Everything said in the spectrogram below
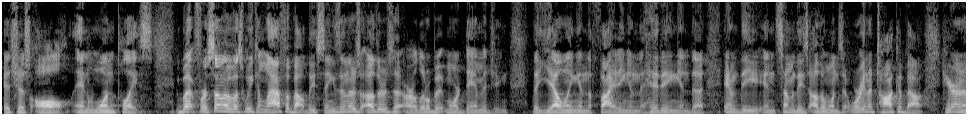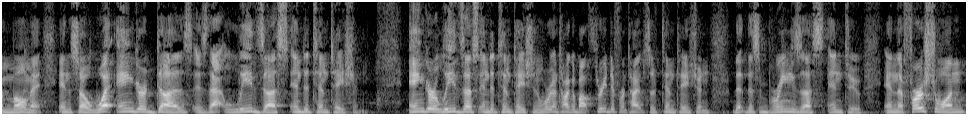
It's just all in one place. But for some of us we can laugh about these things and there's others that are a little bit more damaging. The yelling and the fighting and the hitting and the and the and some of these other ones that we're going to talk about here in a moment. And so what anger does is that leads us into temptation. Anger leads us into temptation. We're going to talk about three different types of temptation that this brings us into. And the first one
